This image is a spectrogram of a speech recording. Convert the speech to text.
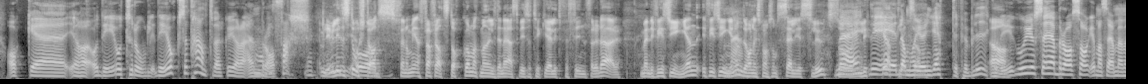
Och, eh, ja, och det är otroligt, det är också ett hantverk att göra en Ja, bra visst. fars. Ja, Men det är väl lite storstadsfenomen, framförallt Stockholm, att man är lite näsvis och tycker jag är lite för fin för det där. Men det finns ju ingen, det finns ju ingen Nej. underhållningsform som säljer slut så Nej, lyckat är, de har ju liksom. en jättepublik Ja. och det går ju att säga bra saker. Man säger, men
